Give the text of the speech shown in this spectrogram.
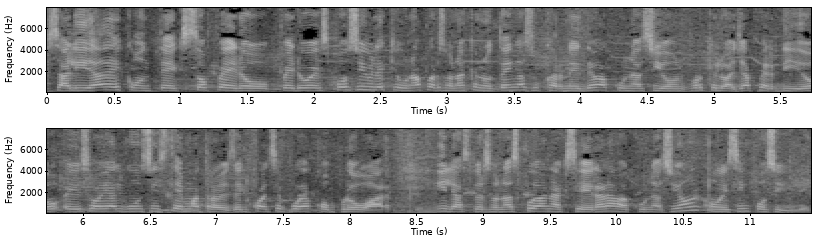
salida de contexto, pero, pero es posible que una persona que no tenga su carnet de vacunación porque lo haya perdido, ¿eso hay algún sistema a través del cual se pueda comprobar y las personas puedan acceder a la vacunación o es imposible?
